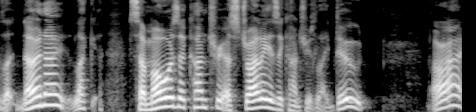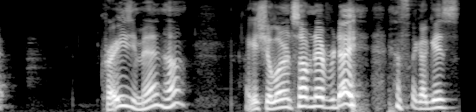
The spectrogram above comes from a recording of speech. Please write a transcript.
was like, no, no, like Samoa's a country, Australia's a country. He's like, dude, all right. Crazy, man, huh? I guess you learn something every day. it's like, I guess,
